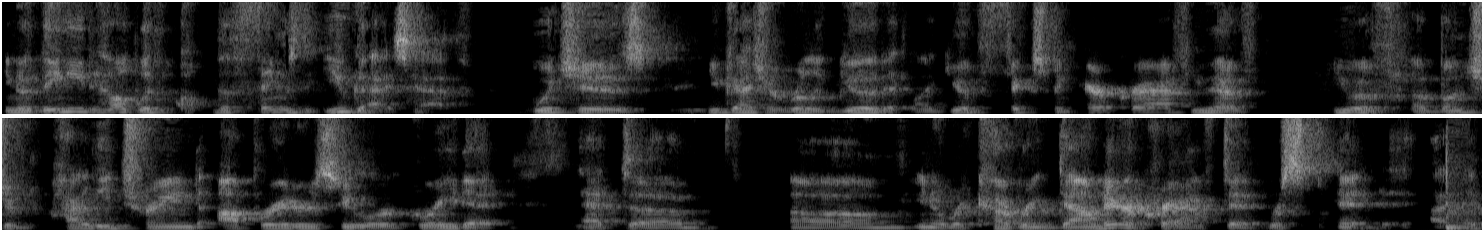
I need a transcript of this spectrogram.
You know, they need help with the things that you guys have, which is you guys are really good at like you have fixed wing aircraft, you have you have a bunch of highly trained operators who are great at at um, um, you know recovering downed aircraft at, at, at,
